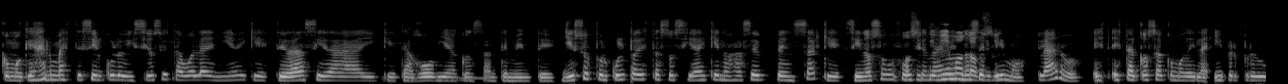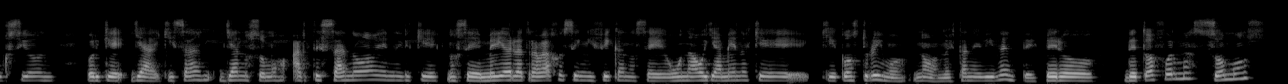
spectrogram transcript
como que arma este círculo vicioso, esta bola de nieve que te da ansiedad y que te agobia constantemente. Y eso es por culpa de esta sociedad que nos hace pensar que si no somos funcionales no servimos. Claro, esta cosa como de la hiperproducción, porque ya quizás ya no somos artesanos en el que, no sé, media hora de trabajo significa, no sé, una olla menos que, que construimos. No, no es tan evidente, pero de todas formas somos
